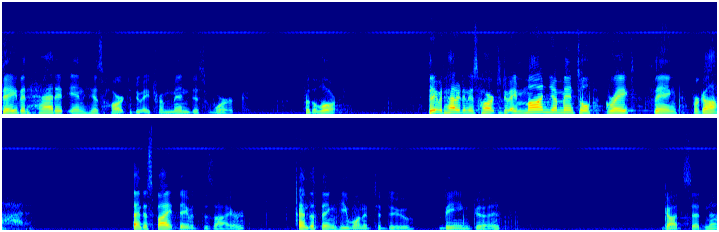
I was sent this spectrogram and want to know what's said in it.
David had it in his heart to do a tremendous work for the Lord. David had it in his heart to do a monumental, great thing for God. And despite David's desire and the thing he wanted to do being good, God said no.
